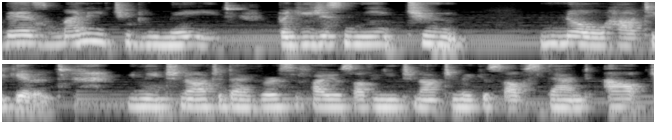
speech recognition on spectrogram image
there's money to be made, but you just need to know how to get it. You need to know how to diversify yourself. You need to know how to make yourself stand out.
